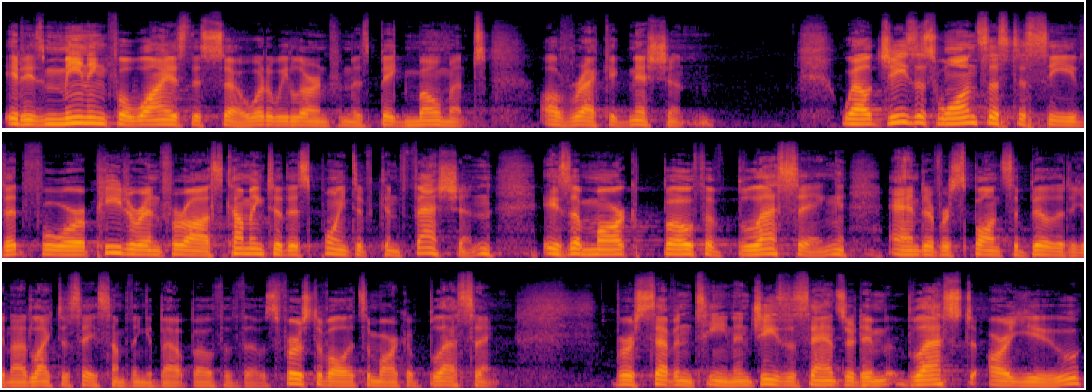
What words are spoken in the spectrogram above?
it is meaningful. Why is this so? What do we learn from this big moment of recognition? Well, Jesus wants us to see that for Peter and for us, coming to this point of confession is a mark both of blessing and of responsibility. And I'd like to say something about both of those. First of all, it's a mark of blessing. Verse 17, and Jesus answered him, Blessed are you,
